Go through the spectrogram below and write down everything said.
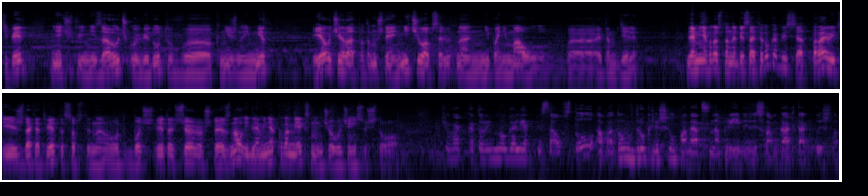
теперь меня чуть ли не за ручку ведут в книжный мир, и я очень рад, потому что я ничего абсолютно не понимал в э, этом деле. Для меня просто написать рукопись, отправить и ждать ответа, собственно, вот больше это все, что я знал, и для меня кроме Эксмо ничего больше не существовало. Чувак, который много лет писал в стол, а потом вдруг решил податься на премию Ислам. Как так вышло?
